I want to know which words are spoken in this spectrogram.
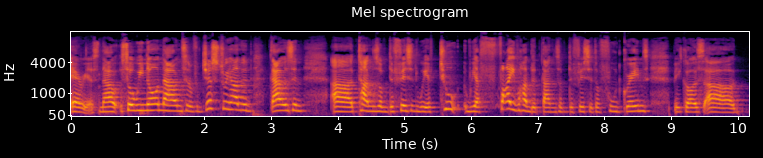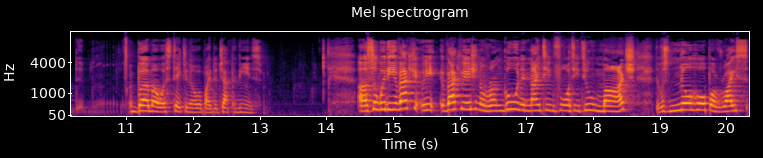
areas. Now, so we know now instead of just 300,000 uh, tons of deficit, we have two, we have 500 tons of deficit of food grains because uh, Burma was taken over by the Japanese. Uh, so, with the evacu- evacuation of Rangoon in 1942 March, there was no hope of rice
